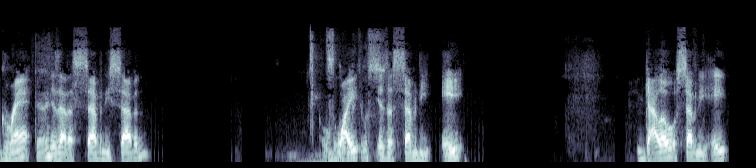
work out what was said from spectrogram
Grant okay. is at a 77. White is a 78. Gallo, 78.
